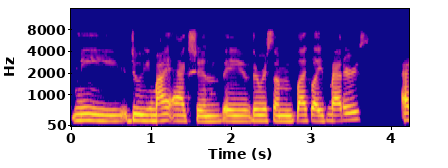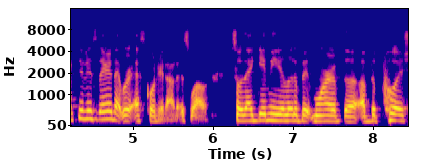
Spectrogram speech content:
me doing my action, they there were some Black Lives Matters activists there that were escorted out as well. So that gave me a little bit more of the of the push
